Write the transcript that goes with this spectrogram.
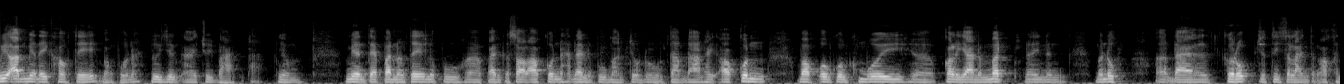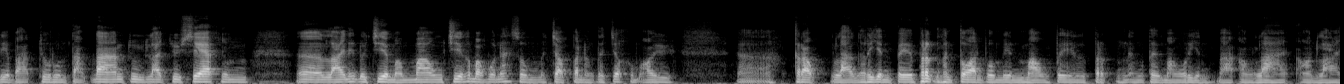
វាអត់មានអីខុសទេបងប្អូនណាគឺយើងអាចជួយបានបាទខ្ញុំ មានតែប៉ុណ្្នឹងទេលោកពូប៉ែនកសលអរគុណណាស់ដែលលោកពូបានចូលរួមតាមដានហើយអរគុណបងប្អូនកូនក្មួយកល្យាណមិត្តហើយនឹងមនុស្សដែលគោរពជាទីស្រឡាញ់ទាំងអស់គ្នាបាទចូលរួមតាមដានជួយ like ជួយ share ខ្ញុំ live នេះដូចជា1ម៉ោងជាងបងប្អូនណាសូមចប់ប៉ុណ្្នឹងទៅចុះកុំឲ្យក្រោកឡើងរៀនពេលព្រឹកមិនតាន់ពុំមានម៉ោងពេលព្រឹកនឹងទៅម៉ោងរៀនបាទអនឡាញអនឡាញ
